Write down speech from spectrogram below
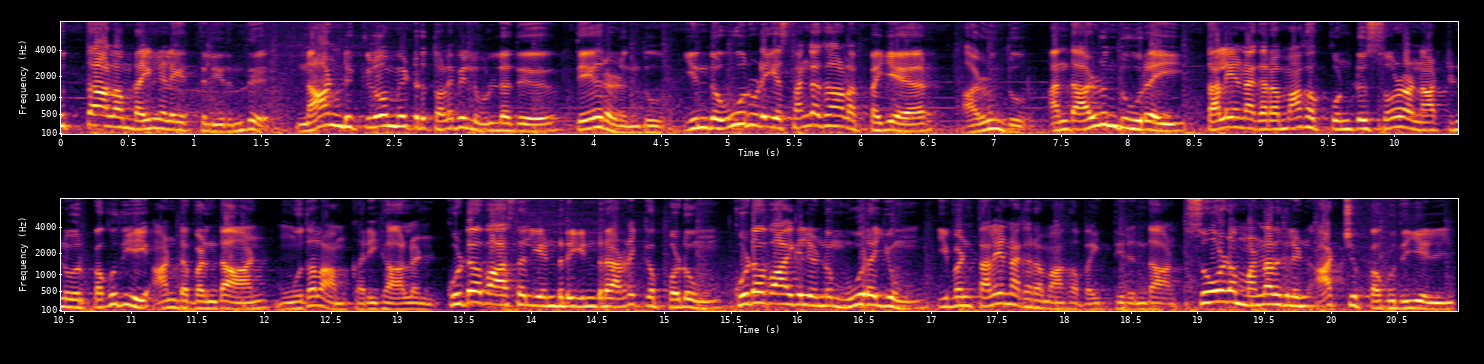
குத்தாலம் ரயில் நிலையத்தில் இருந்து நான்கு கிலோமீட்டர் தொலைவில் உள்ளது தேரழுந்தூர். இந்த ஊருடைய சங்ககால பெயர் அழுந்தூர். அந்த அழுந்தூரை தலைநகரமாக கொண்டு சோழ நாட்டின் ஒரு பகுதியை ஆண்டவன் தான் முதலாம் கரிகாலன். குடவாசல் என்று இன்று அழைக்கப்படும் குடவாயில் என்னும் ஊரையும் இவன் தலைநகரமாக வைத்திருந்தான். சோழ மன்னர்களின் ஆட்சி பகுதியில்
